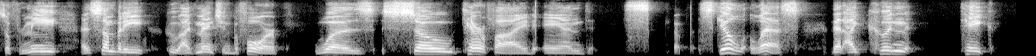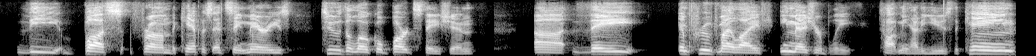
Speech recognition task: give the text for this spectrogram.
So for me, as somebody who I've mentioned before, was so terrified and skillless that I couldn't take the bus from the campus at St. Mary's to the local BART station. Uh, they improved my life immeasurably, taught me how to use the cane,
